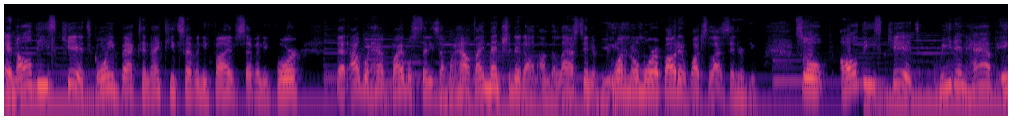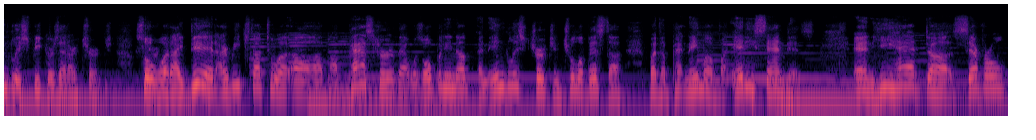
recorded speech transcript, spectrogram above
And all these kids going back to 1975, 74, that I would have Bible studies at my house. I mentioned it on, on the last interview. You yes, want to know more about it? Watch the last interview. So, all these kids, we didn't have English speakers at our church. So, what I did, I reached out to a, a, a pastor that was opening up an English church in Chula Vista by the name of Eddie Sanders. And he had uh, several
